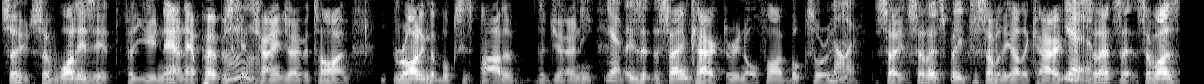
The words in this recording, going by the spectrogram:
So so what is it for you now? Now purpose can Mm. change over time. Writing the books is part of the journey. Yeah. Is it the same character in all five books or No. you- so so let's speak to some of the other characters. Yeah. So that's it. so was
